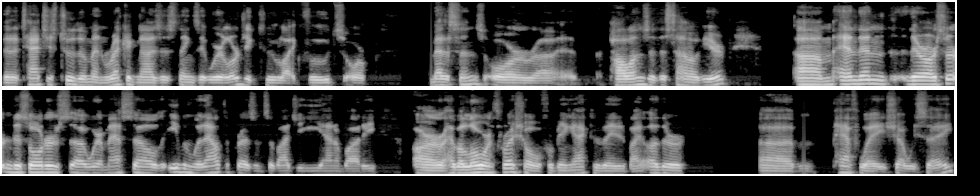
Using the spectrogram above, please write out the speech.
that attaches to them and recognizes things that we're allergic to, like foods or medicines or uh, pollens at this time of year. Um, and then there are certain disorders uh, where mast cells, even without the presence of IgE antibody, are have a lower threshold for being activated by other um, pathway, shall we say.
